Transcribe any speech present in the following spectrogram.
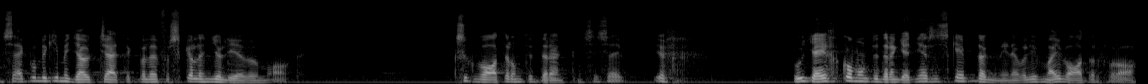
Sê ek wil 'n bietjie met jou chat. Ek wil 'n verskil in jou lewe maak. Ek soek water om te drink. Sy sê, "Eg, hoe jy gekom om te drink? Jy het nie eers 'n skep ding nie. Nou wil jy vir my water vra."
